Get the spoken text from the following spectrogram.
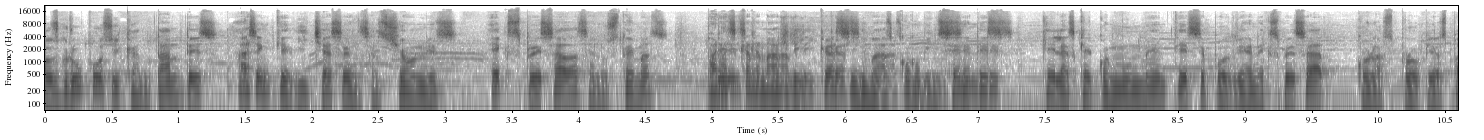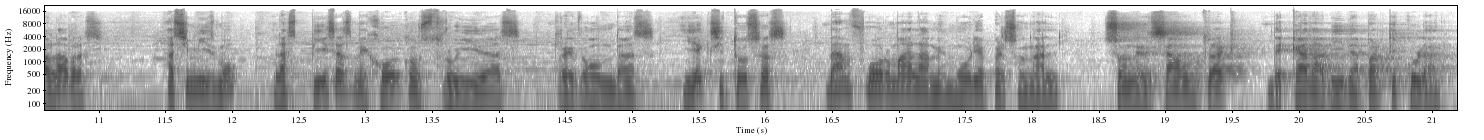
Los grupos y cantantes hacen que dichas sensaciones expresadas en los temas parezcan más ricas y más convincentes que las que comúnmente se podrían expresar con las propias palabras. Asimismo, las piezas mejor construidas, redondas y exitosas dan forma a la memoria personal, son el soundtrack de cada vida particular.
